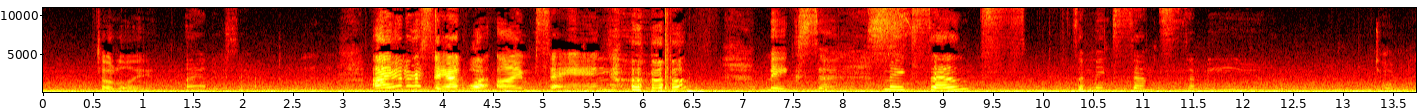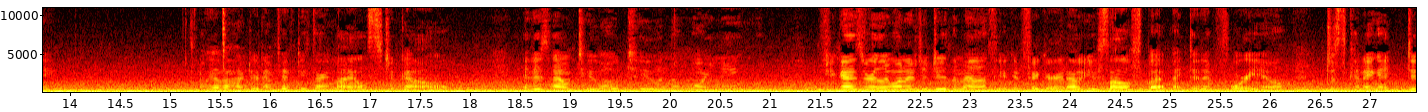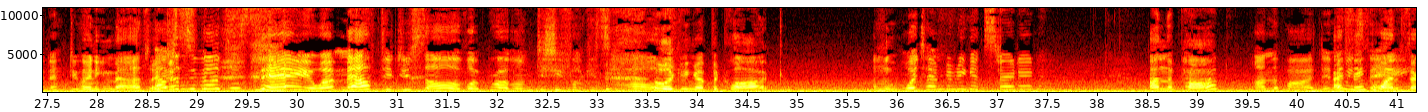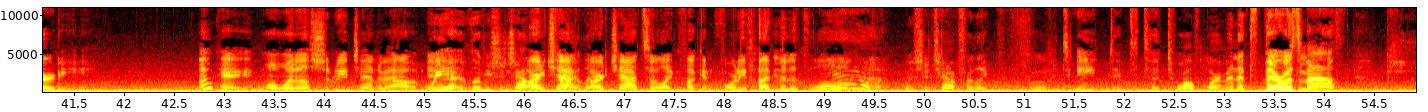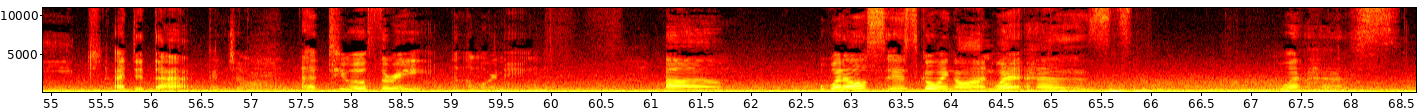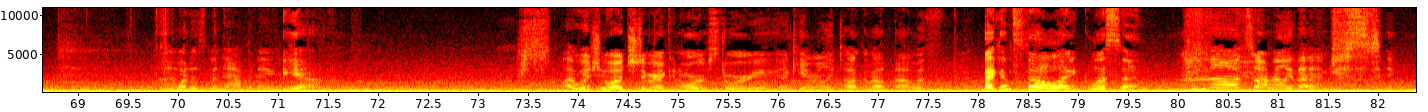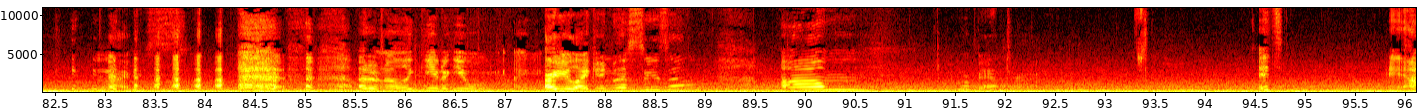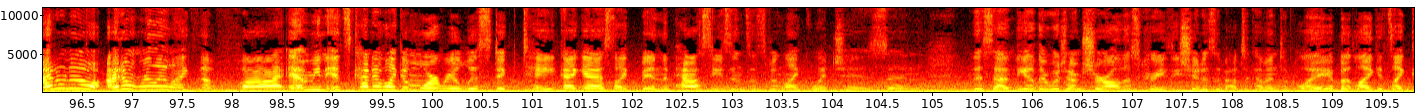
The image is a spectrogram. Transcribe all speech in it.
totally. I understand. Mm-hmm. I understand what I'm saying. Makes sense. makes sense. Does it make sense to me? totally. We have 153 miles to go. It is now 2:02 in the morning. If you guys really wanted to do the math, you could figure it out yourself, but I did it for you. Just kidding. I didn't do any math. I, I just was about to say, what math did you solve? What problem did you fucking solve? looking at the clock. What time did we get started On the pod? on the pod? Didn't I think say? 1:30. Okay. Well, what else should we chat about? We ha- we should chat our like chat for, like, our chats are like fucking forty five minutes long. Yeah, we should chat for like eight to, to twelve more minutes. There was math. Beach. I did that Good job. at two o three in the morning. Um, what else is going on? What has what has What has been happening? yeah? I wish you watched American Horror Story. I can't really talk about that with. I can still like listen. Are you liking this season? Um, We're bantering. it's. I don't know. I don't really like the vibe. I mean, it's kind of like a more realistic take, I guess. Like in the past seasons, it's been like witches and this, that, and the other, which I'm sure all this crazy shit is about to come into play. But like, it's like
